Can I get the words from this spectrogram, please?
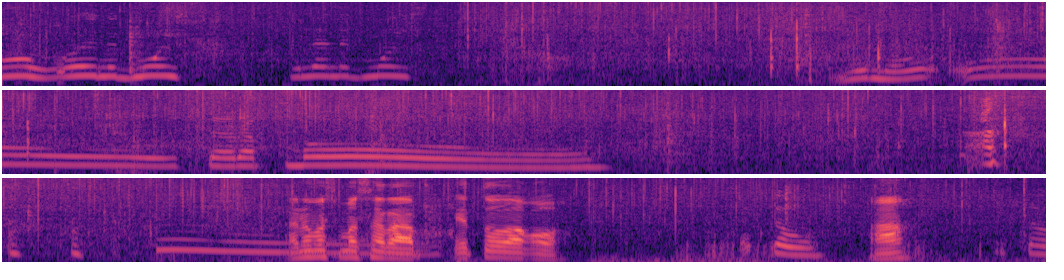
Wow, wow, nag-moist. Wala, nag-moist. Yun o. Oh, sarap mo. Ano mas masarap? Ito ako. Ito, Ha? ito.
